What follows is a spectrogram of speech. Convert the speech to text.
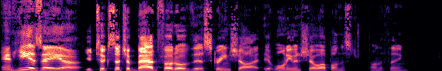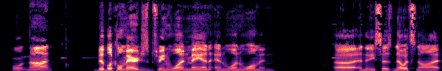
And he is a uh, You took such a bad photo of this screenshot; it won't even show up on the on the thing. well, not Biblical marriage is between one man and one woman. Uh, and then he says, "No, it's not.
